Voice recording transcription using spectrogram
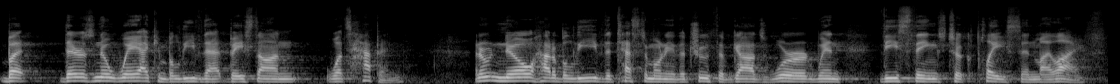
but there is no way I can believe that based on what's happened. I don't know how to believe the testimony of the truth of God's word when these things took place in my life.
